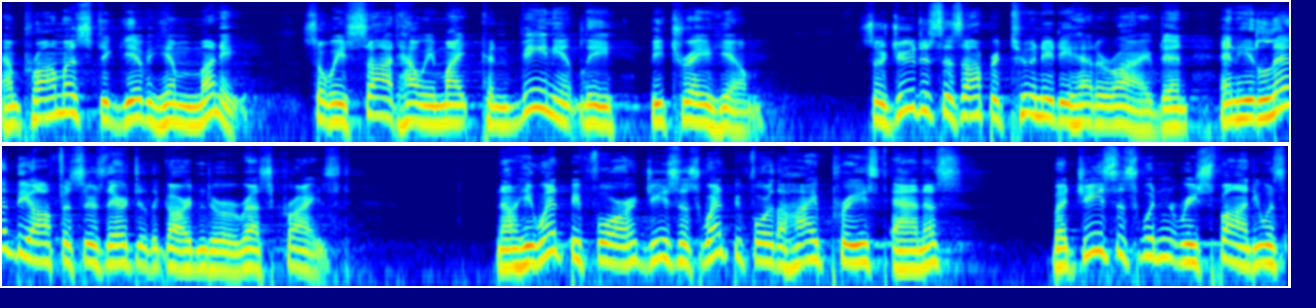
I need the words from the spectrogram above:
and promised to give him money. So he sought how he might conveniently betray him. So Judas's opportunity had arrived, and, and he led the officers there to the garden to arrest Christ. Now he went before, Jesus went before the high priest Annas, but Jesus wouldn't respond. He was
